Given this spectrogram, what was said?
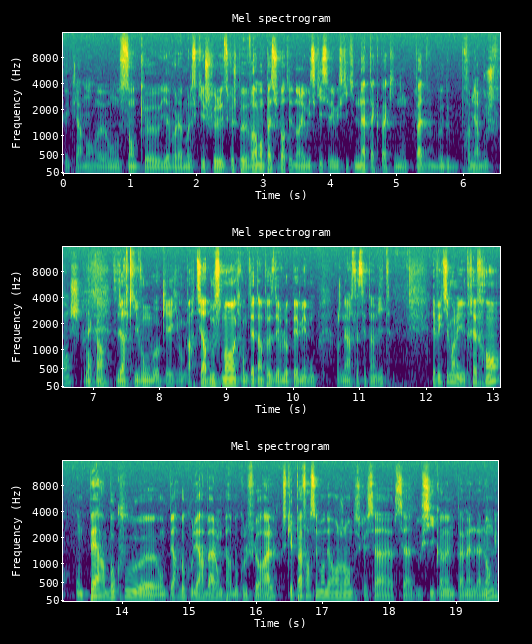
C'est clairement, euh, on sent que il y a, voilà, moi, ce, qui- ce que, ce que je peux vraiment pas supporter dans les whiskies, c'est les whiskies qui n'attaquent pas, qui n'ont pas de, de première bouche franche. D'accord. C'est-à-dire qu'ils vont, ok, vont partir doucement, qu'ils vont peut-être un peu se développer, mais bon, en général, ça s'éteint vite. Effectivement, il est très franc. On perd beaucoup, euh, on perd beaucoup l'herbal, on perd beaucoup le floral, ce qui est pas forcément dérangeant parce que ça, ça adoucit quand même pas mal la langue.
